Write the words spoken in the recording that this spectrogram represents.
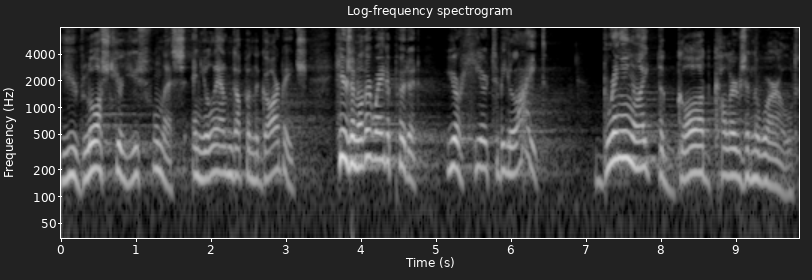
You've lost your usefulness and you'll end up in the garbage. Here's another way to put it you're here to be light, bringing out the God colours in the world.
